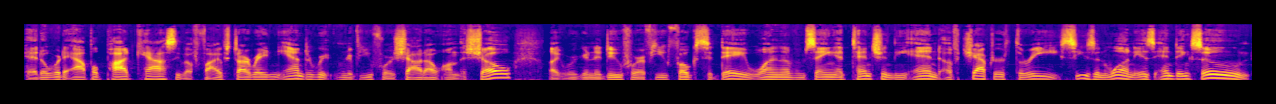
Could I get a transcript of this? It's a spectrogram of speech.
Head over to Apple Podcasts, leave a five star rating and a written review for a shout out on the show, like we're going to do for a few folks today. One of them saying, Attention, the end of Chapter 3, Season 1 is ending soon.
